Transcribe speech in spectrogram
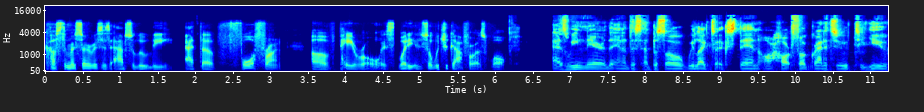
Customer service is absolutely at the forefront of payroll. Is what you, so what you got for us, Walt? As we near the end of this episode, we'd like to extend our heartfelt gratitude to you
